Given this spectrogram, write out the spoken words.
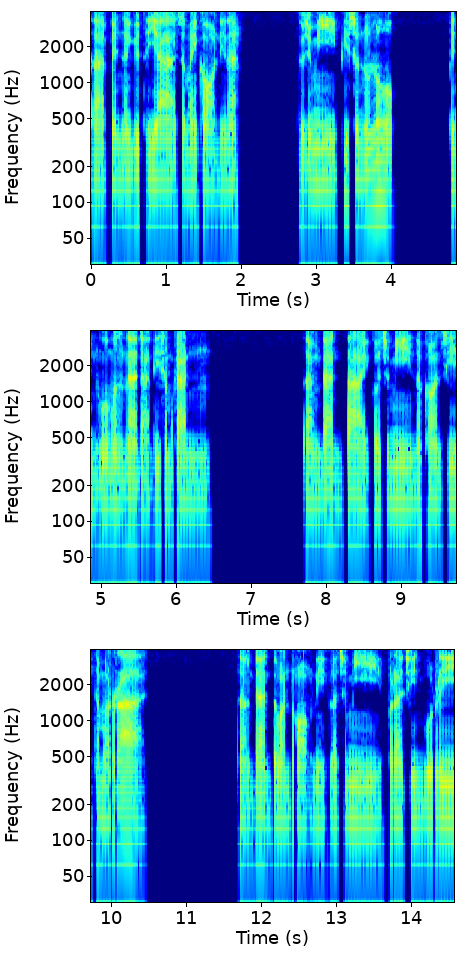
ถ้าเป็นอยุธยาสมัยก่อนนี่นะ ก็จะมีพิษณุโลก เป็นหัวเมืองหน้าด่านที่สำคัญ ทางด้านใต้ก็จะมีนครศรีธรรมราช ทางด้านตะวันออกนี่ก็จะมีปราจีนบุรี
